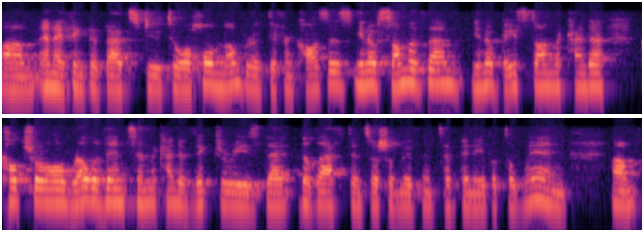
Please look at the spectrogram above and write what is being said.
Um, and I think that that's due to a whole number of different causes. You know, some of them, you know, based on the kind of cultural relevance and the kind of victories that the left and social movements have been able to win. Um,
